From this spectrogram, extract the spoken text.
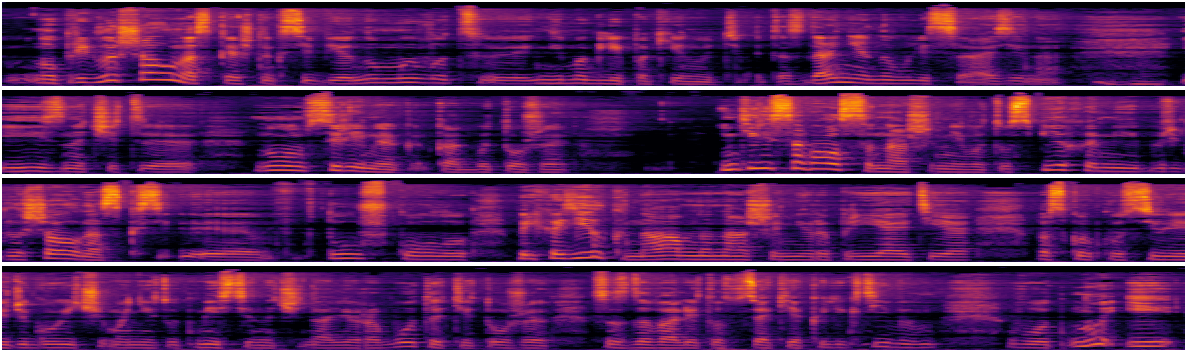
ну, приглашал нас, конечно, к себе, но мы вот не могли покинуть это здание на улице Азина. Угу. И, значит, ну, он все время как бы тоже интересовался нашими вот успехами, приглашал нас к, э, в ту школу, приходил к нам на наши мероприятия, поскольку с Юрием Григорьевичем они тут вместе начинали работать и тоже создавали тут всякие коллективы. Вот. Ну и,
